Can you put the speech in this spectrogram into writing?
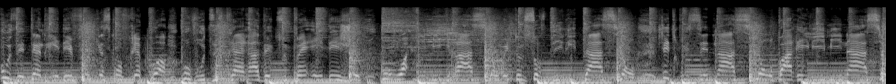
vous éteindrez des feux, qu'est-ce qu'on ferait pas pour vous distraire avec du pain et des jeux? Pour moi, l'immigration est une source d'irritation. J'ai détruit ces nations par élimination.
